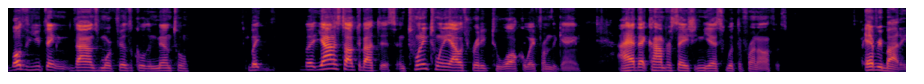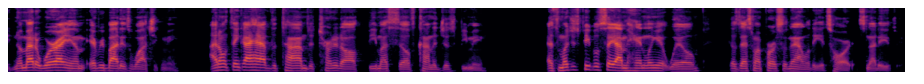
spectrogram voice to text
both of you think Zion's more physical than mental. But but Giannis talked about this. In 2020, I was ready to walk away from the game. I had that conversation, yes, with the front office. Everybody, no matter where I am, everybody's watching me. I don't think I have the time to turn it off, be myself, kind of just be me. As much as people say I'm handling it well, because that's my personality, it's hard. It's not easy.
